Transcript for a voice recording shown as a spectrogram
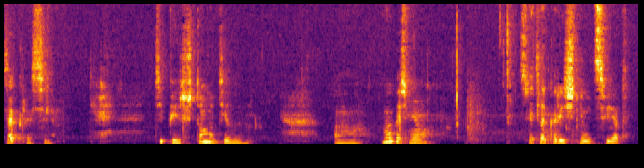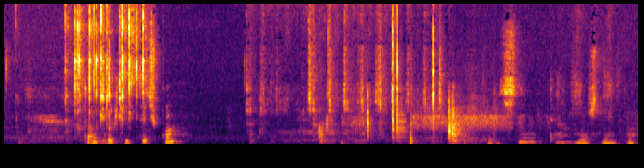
Закрасили. Теперь что мы делаем? А, мы возьмем светло-коричневый цвет, тонкую кисточку. Коричневый, да, можно его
